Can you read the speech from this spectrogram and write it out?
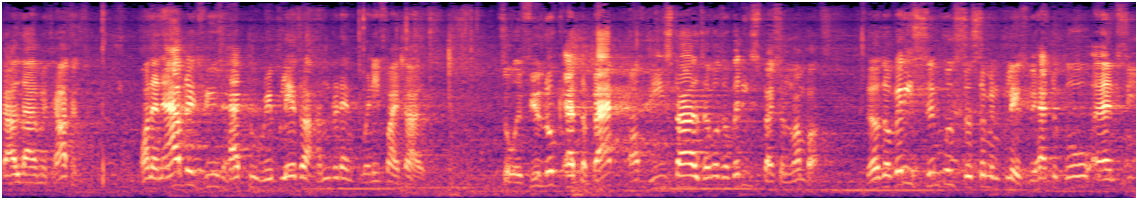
Tile damage happens. On an average, we had to replace 125 tiles. So if you look at the back of these tiles, there was a very special number. There was a very simple system in place. We had to go and see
